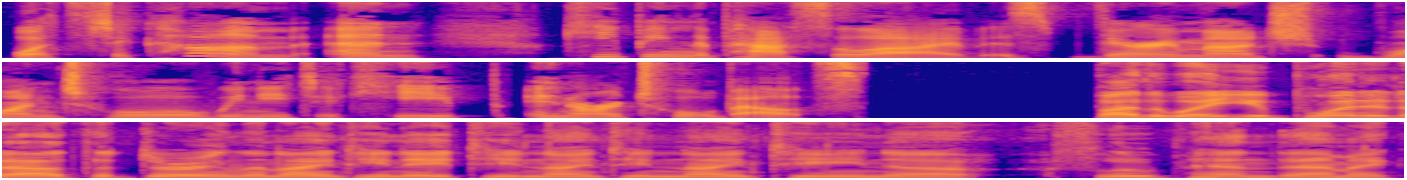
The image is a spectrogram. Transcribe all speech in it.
what's to come. And keeping the past alive is very much one tool we need to keep in our tool belts. By the way, you pointed out that during the 1918 1919 uh, flu pandemic,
